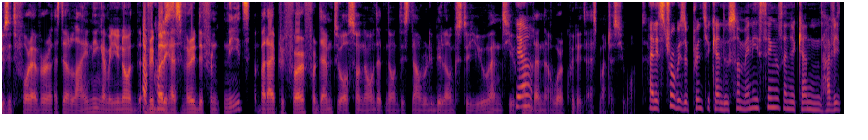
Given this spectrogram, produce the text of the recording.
use it forever as their lining. I mean, you know, everybody has very different needs, but I prefer for them to also know that no, this now really belongs to you and you Yeah. can then uh, work with it as much as you want. and it's true with the print you can do so many things and you can have it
